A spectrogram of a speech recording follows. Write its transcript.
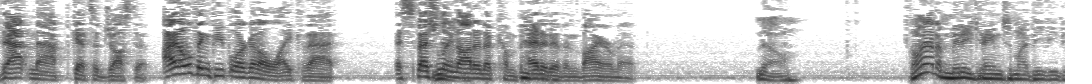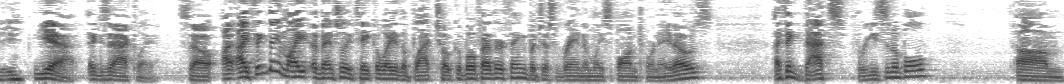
that map gets adjusted. I don't think people are gonna like that, especially No. not in a competitive environment. No. I add a mini game to my PvP. Yeah, exactly. So I, I think they might eventually take away the black chocobo feather thing, but just randomly spawn tornadoes. I think that's reasonable. Um,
